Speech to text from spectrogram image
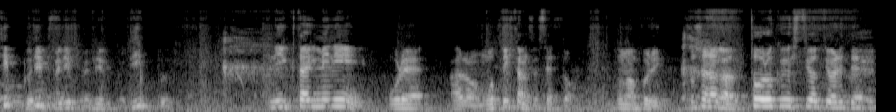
ティップ。ティップ。ティップ。ティップ。ティップ。に行くために俺あの持ってきたんですよセット。このアプリそしたらなんか登録必要って言われて。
